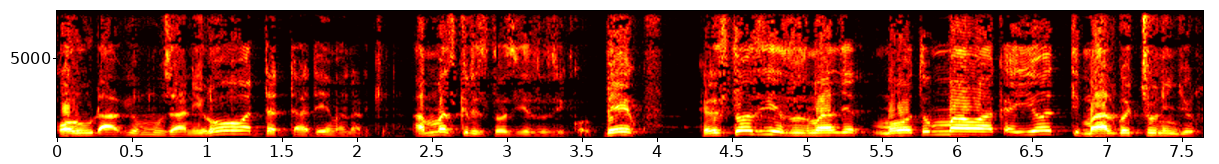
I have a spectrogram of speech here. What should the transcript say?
qoruudhaaf yommuu isaan yeroo adda addaa deeman argina. Ammas kiristoos yesuusiin qoru. Beeku. Kiristoos yesuus maal jedha mootummaa waaqayyootti maal gochuun hin jiru.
